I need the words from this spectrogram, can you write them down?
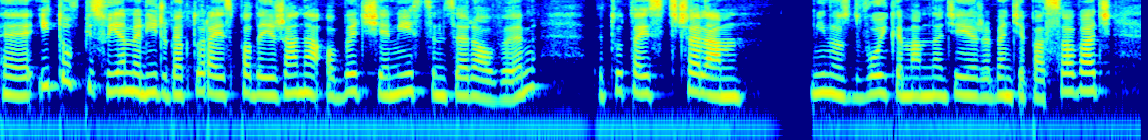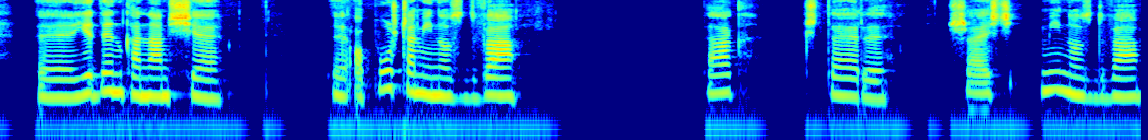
E, I tu wpisujemy liczbę, która jest podejrzana o bycie miejscem zerowym. Tutaj strzelam minus dwójkę, mam nadzieję, że będzie pasować. E, jedynka nam się e, opuszcza, minus 2 tak, 4, 6, minus 2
